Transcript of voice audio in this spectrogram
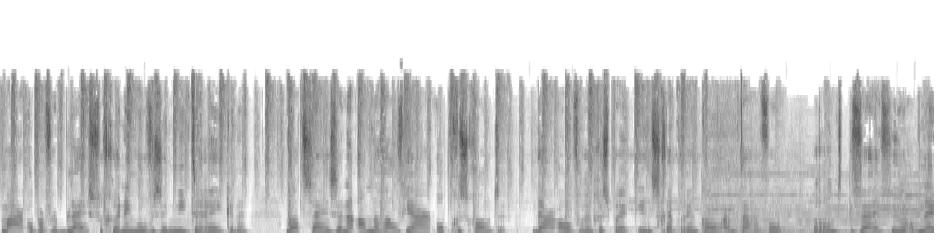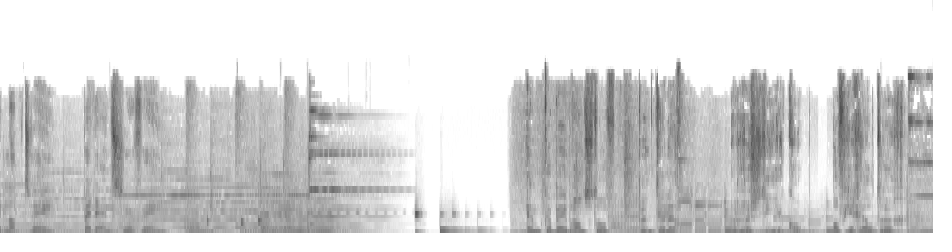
Maar op een verblijfsvergunning hoeven ze niet te rekenen. Wat zijn ze na anderhalf jaar opgeschoten? Daarover een gesprek in Schepper Co aan tafel rond 5 uur op Nederland 2 bij de NCRV. mkbbrandstof.nl Rust in je kop of je geld terug.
